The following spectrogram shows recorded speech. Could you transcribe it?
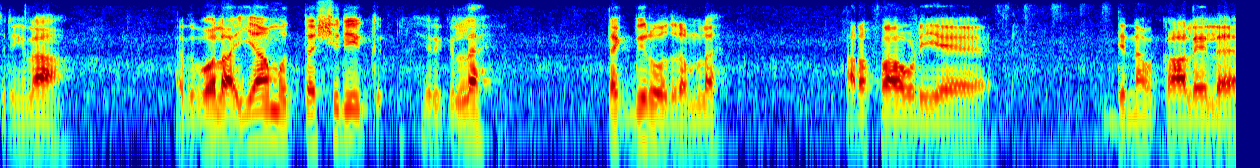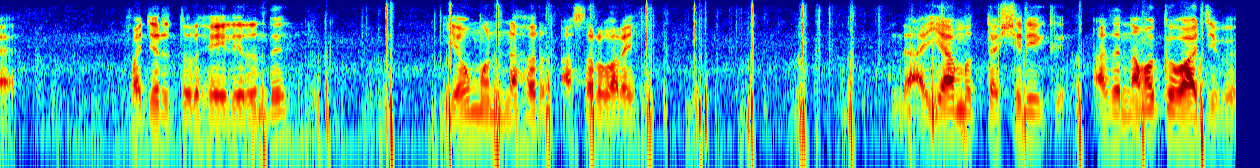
சரிங்களா? அதுபோல் ஐயாமு தஷ்ரீக் இருக்குல்ல தக்பீர் ஓதுறோம்ல அரஃபாவுடைய தினம் காலையில் ஃபஜர் தொழுகையிலிருந்து யவுமுன் நகர் அசர் வரை இந்த ஐயாமு தஷ்ரீக் அது நமக்கு வாஜிபு.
